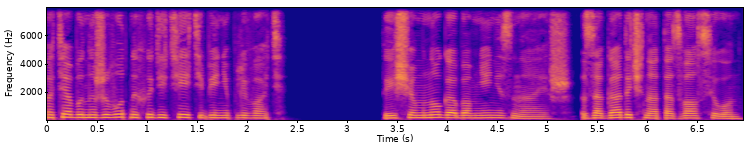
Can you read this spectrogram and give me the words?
Хотя бы на животных и детей тебе не плевать. «Ты еще много обо мне не знаешь», — загадочно отозвался он.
